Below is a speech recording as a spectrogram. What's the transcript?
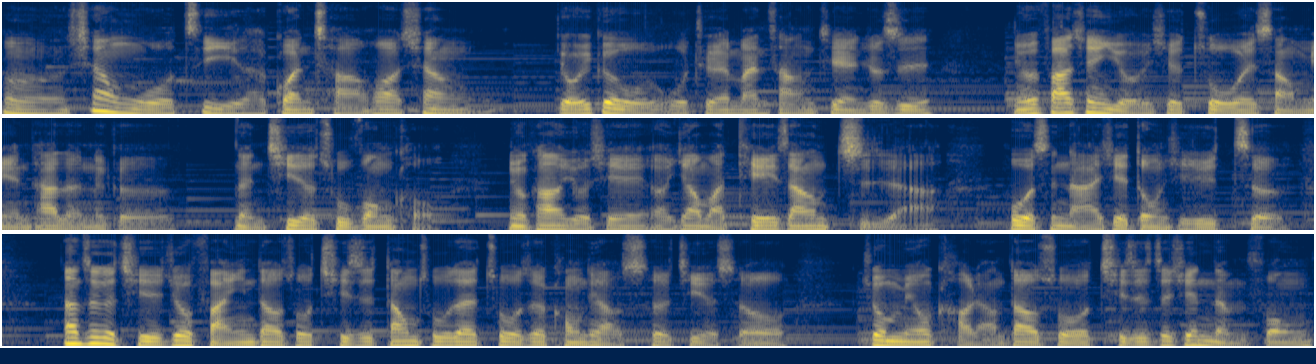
嗯，像我自己来观察的话，像有一个我我觉得蛮常见，就是你会发现有一些座位上面它的那个冷气的出风口，你有看到有些呃，要么贴一张纸啊，或者是拿一些东西去遮。那这个其实就反映到说，其实当初在做这空调设计的时候，就没有考量到说，其实这些冷风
